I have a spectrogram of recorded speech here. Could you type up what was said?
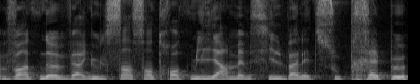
29,530 milliards, même s'il va l'être sous très peu,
